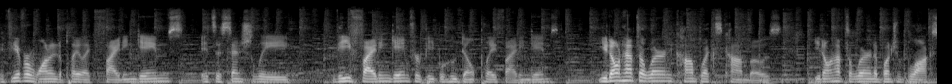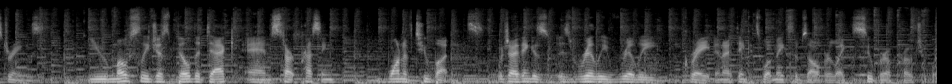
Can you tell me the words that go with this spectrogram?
If you ever wanted to play like fighting games, it's essentially the fighting game for people who don't play fighting games. You don't have to learn complex combos. You don't have to learn a bunch of block strings. You mostly just build a deck and start pressing one of two buttons, which I think is, is really, really great. And I think it's what makes Absolver like super approachable.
